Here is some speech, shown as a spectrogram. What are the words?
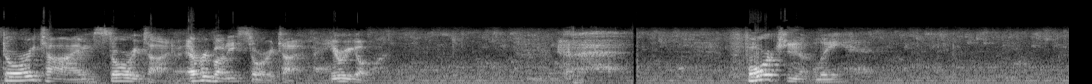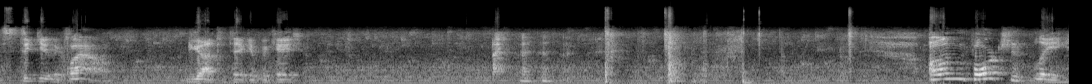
Story time, story time. Everybody, story time. Here we go. Fortunately, Sticky the Clown got to take a vacation. Unfortunately,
